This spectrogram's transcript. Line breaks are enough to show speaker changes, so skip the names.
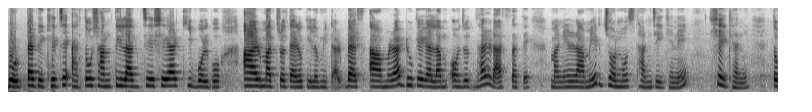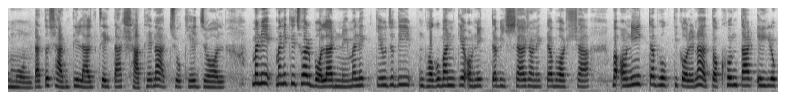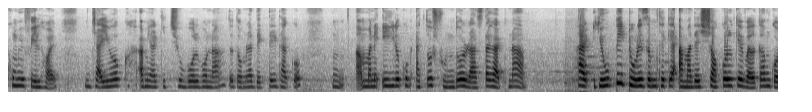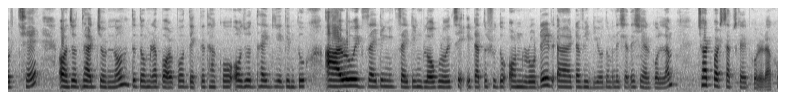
বোর্ডটা দেখে যে এত শান্তি লাগছে, সে আর কি বলব? আর মাত্র তেরো কিলোমিটার। ব্যাস, আমরা ঢুকে গেলাম অযোধ্যার রাস্তাতে। মানে রামের জন্মস্থান যেইখানে, সেইখানে। তো মনটা তো শান্তি লাগছেই, তার সাথে না চোখে জল। মানে মানে কিছু আর বলার নেই। মানে কেউ যদি ভগবানকে অনেকটা বিশ্বাস, অনেকটা ভরসা বা অনেকটা ভক্তি করে না, তখন তার এই রকমই ফিল হয়। যাই হোক, আমি আর কিচ্ছু বলব না, তো তোমরা দেখতেই থাকো। মানে এই রকম এত সুন্দর রাস্তাঘাট না আর ইউপি ট্যুরিজম থেকে আমাদের সকলকে ওয়েলকাম করছে অযোধ্যার জন্য। তো তোমরা পরপর দেখতে থাকো। অযোধ্যায় গিয়ে কিন্তু আরও এক্সাইটিং এক্সাইটিং ব্লগ রয়েছে। এটা তো শুধু অন রোডের একটা ভিডিও তোমাদের সাথে শেয়ার করলাম। ছটপট সাবস্ক্রাইব করে রাখো।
